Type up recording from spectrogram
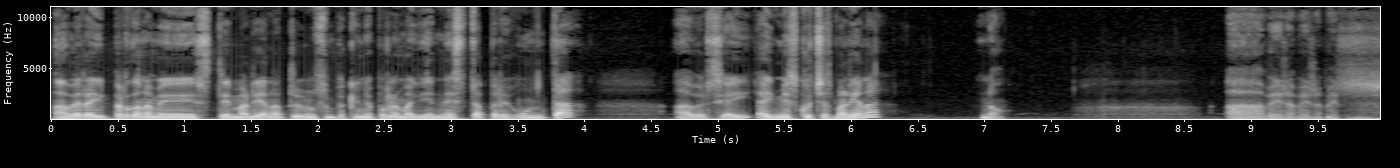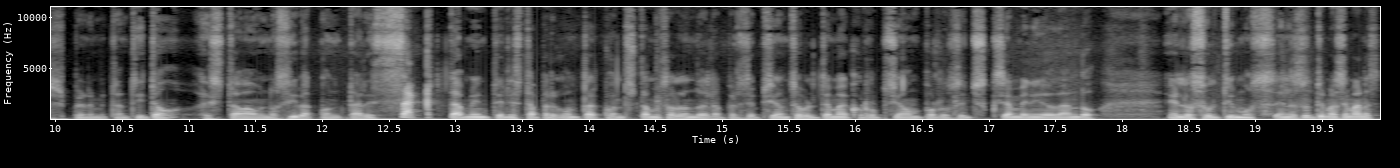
A ver ahí, perdóname, este Mariana, tuvimos un pequeño problema. Y en esta pregunta, a ver si ahí, ahí ¿me escuchas, Mariana? No. A ver, a ver, a ver, espérame tantito. Estaba, nos iba a contar exactamente en esta pregunta cuando estamos hablando de la percepción sobre el tema de corrupción por los hechos que se han venido dando en los últimos, en las últimas semanas,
